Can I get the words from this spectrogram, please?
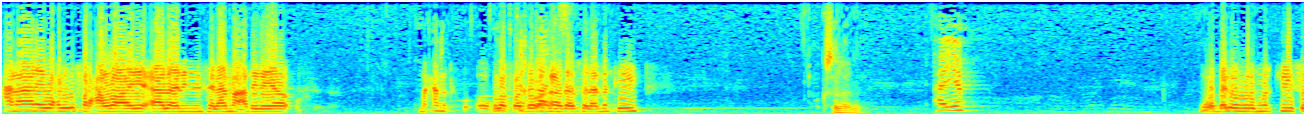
Xanaanay wax lagu farxan waaye aadaan idin salaama adigaya maxamed oo kula fadho aadaan salaamantihiin Salaam. haye wadaga horumarkiisa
